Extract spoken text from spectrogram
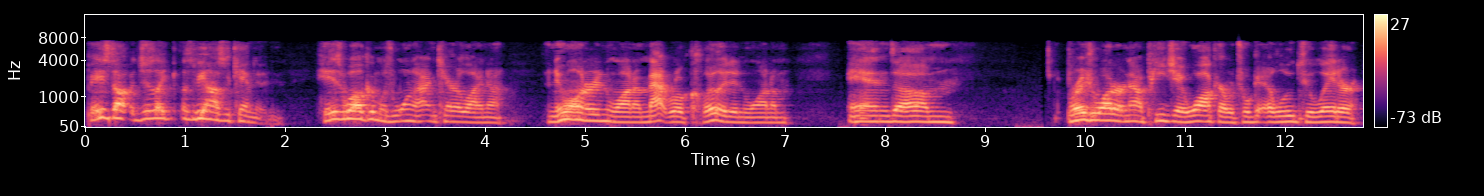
based off, just like let's be honest with Cam Newton, his welcome was one out in Carolina. The new owner didn't want him. Matt Rhule clearly didn't want him, and um, Bridgewater now PJ Walker, which we'll get allude to later.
